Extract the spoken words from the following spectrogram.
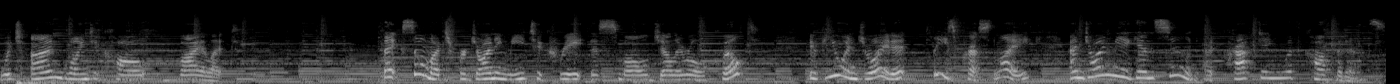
which I'm going to call Violet. Thanks so much for joining me to create this small jelly roll quilt. If you enjoyed it, please press like and join me again soon at Crafting with Confidence.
